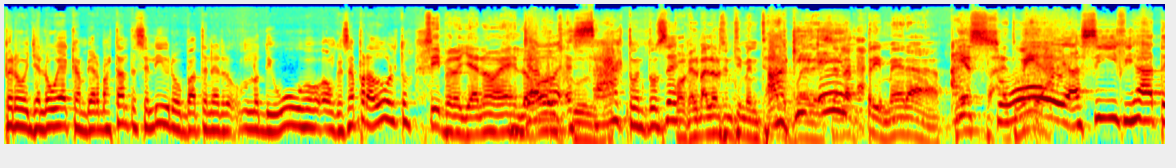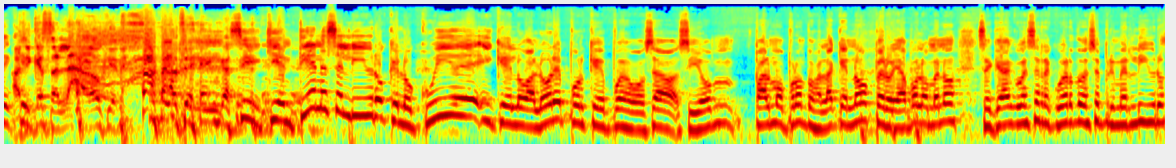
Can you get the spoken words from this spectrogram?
pero ya lo voy a cambiar bastante ese libro, va a tener unos dibujos, aunque sea para adultos. Sí, pero ya no es lo Ya no old es- school. exacto, entonces Porque el valor sentimental Aquí puede ser es- la primera pieza eso de tu vida. voy, así, fíjate Así que salado que lo tengas. Sí, quien tiene ese libro que lo cuide y que lo valore porque, pues, o sea, si yo palmo pronto, ojalá que no, pero ya por lo menos se quedan con ese recuerdo de ese primer libro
